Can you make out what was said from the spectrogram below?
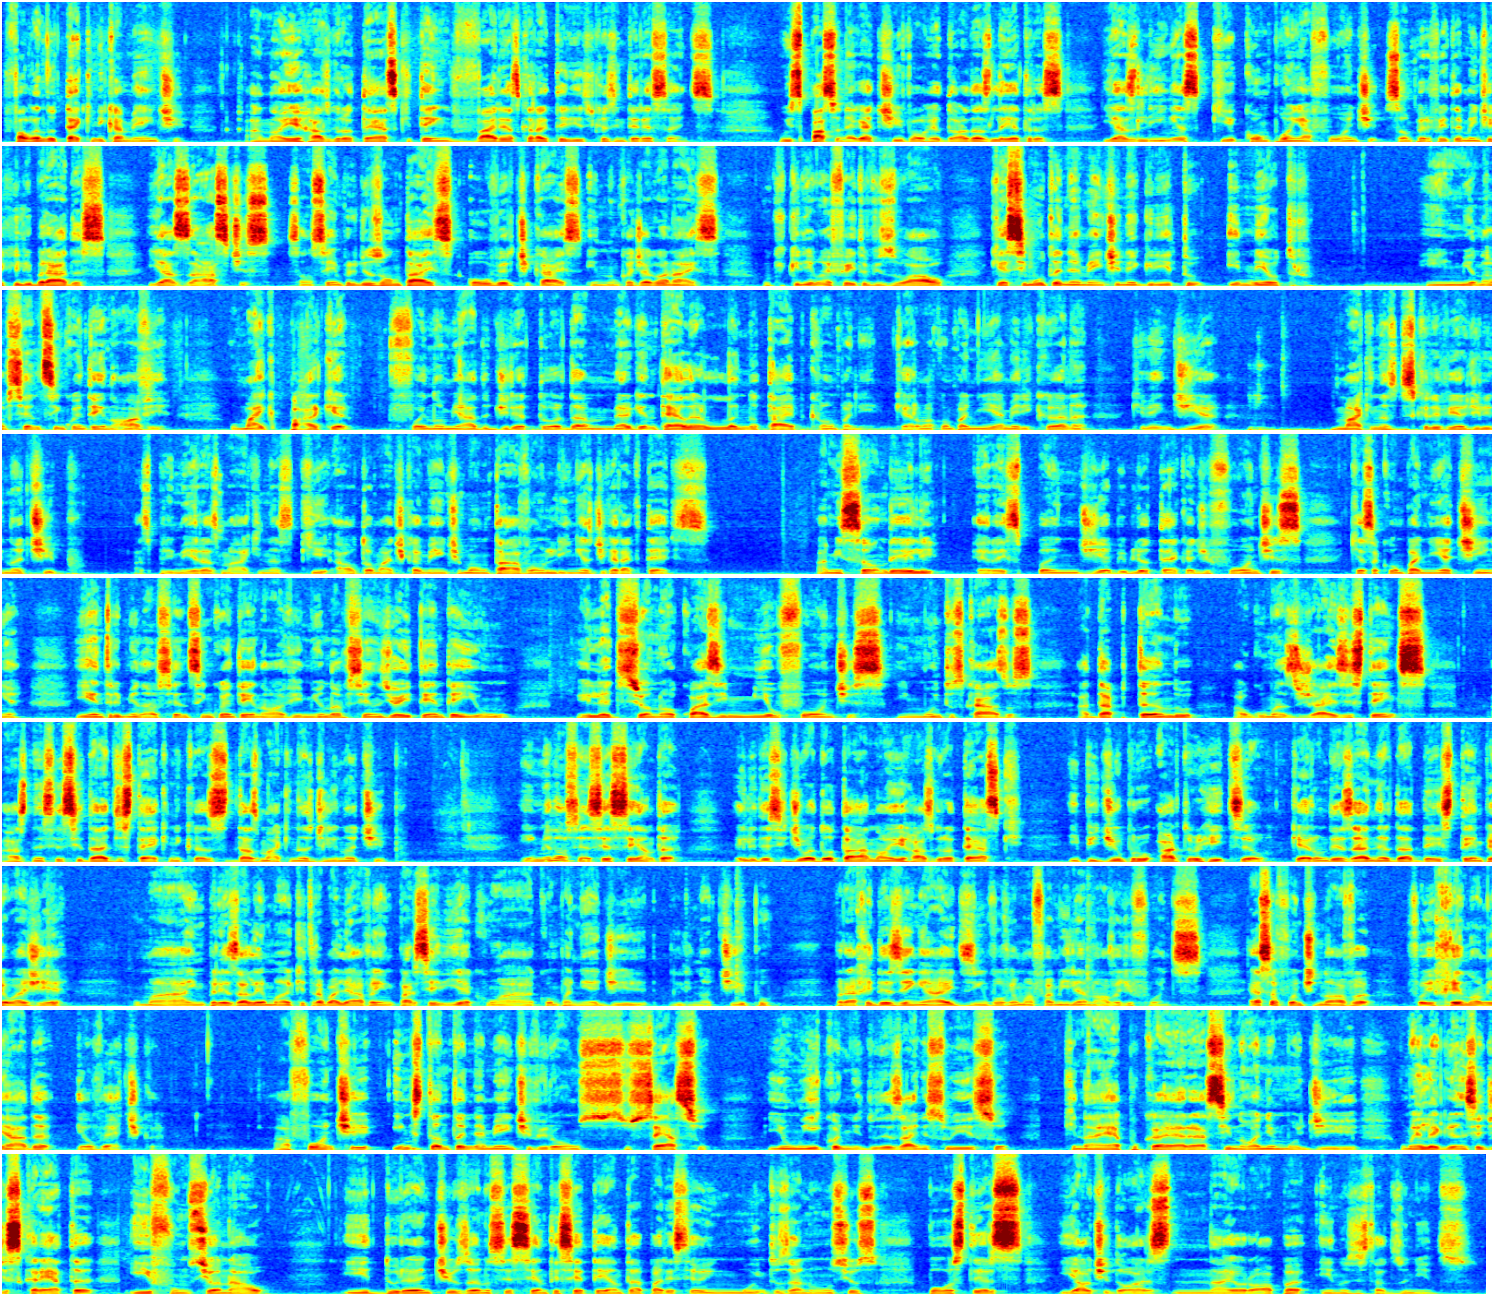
Falando tecnicamente, a Neue Grotesque tem várias características interessantes. O espaço negativo ao redor das letras e as linhas que compõem a fonte são perfeitamente equilibradas, e as hastes são sempre horizontais ou verticais e nunca diagonais, o que cria um efeito visual que é simultaneamente negrito e neutro. Em 1959, o Mike Parker foi nomeado diretor da Mergenthaler Linotype Company, que era uma companhia americana que vendia máquinas de escrever de linotipo as primeiras máquinas que automaticamente montavam linhas de caracteres. A missão dele era expandir a biblioteca de fontes que essa companhia tinha, e entre 1959 e 1981 ele adicionou quase mil fontes, em muitos casos adaptando algumas já existentes às necessidades técnicas das máquinas de linotipo. Em 1960, ele decidiu adotar a Neue Grotesque e pediu para o Arthur Hitzel, que era um designer da D Stempel AG, uma empresa alemã que trabalhava em parceria com a companhia de linotipo, para redesenhar e desenvolver uma família nova de fontes. Essa fonte nova foi renomeada Helvética. A fonte instantaneamente virou um sucesso e um ícone do design suíço, que na época era sinônimo de uma elegância discreta e funcional, e durante os anos 60 e 70 apareceu em muitos anúncios, posters e outdoors na Europa e nos Estados Unidos.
